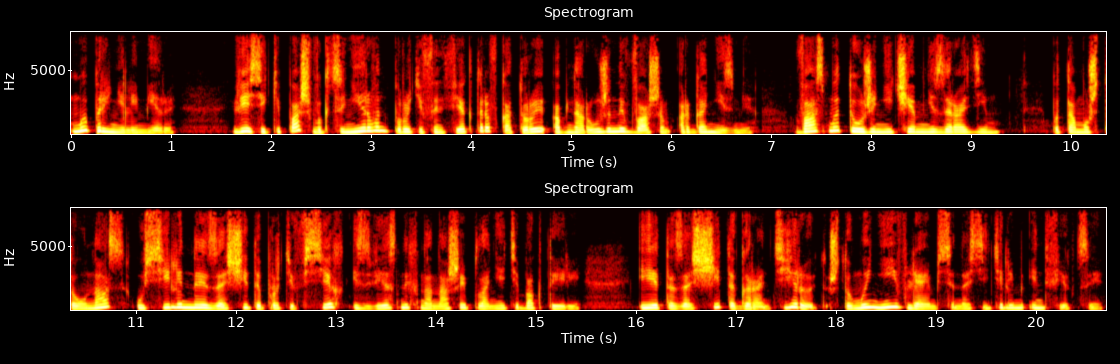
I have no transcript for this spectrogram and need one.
мы приняли меры. Весь экипаж вакцинирован против инфекторов, которые обнаружены в вашем организме. Вас мы тоже ничем не заразим потому что у нас усиленная защита против всех известных на нашей планете бактерий. И эта защита гарантирует, что мы не являемся носителями инфекции.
